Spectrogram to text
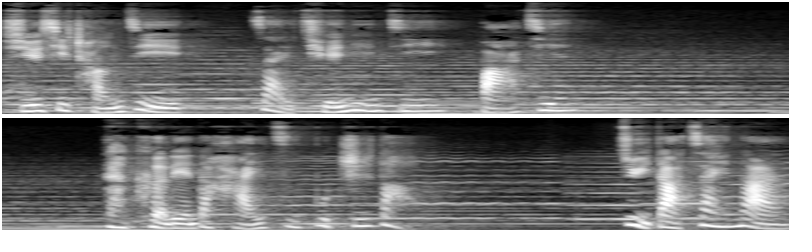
学习成绩在全年级拔尖。但可怜的孩子不知道，巨大灾难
